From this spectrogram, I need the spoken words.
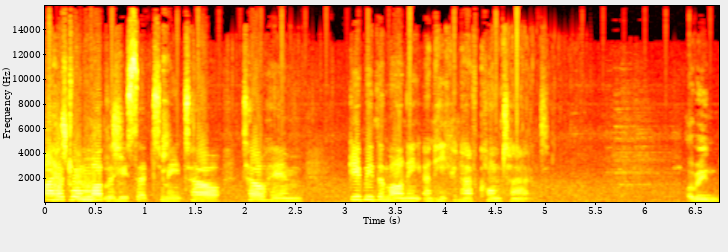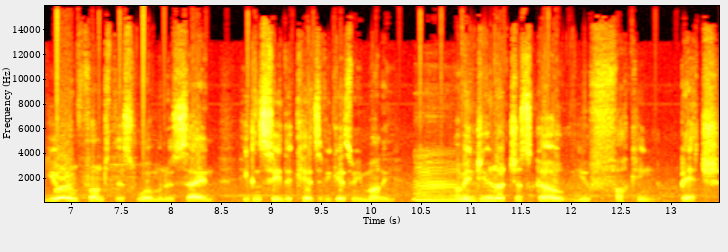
I had one mother who said to me, "Tell, tell him, give me the money, and he can have contact." I mean, you're in front of this woman who's saying he can see the kids if he gives me money. Hmm. I mean, do you not just go, you fucking bitch?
